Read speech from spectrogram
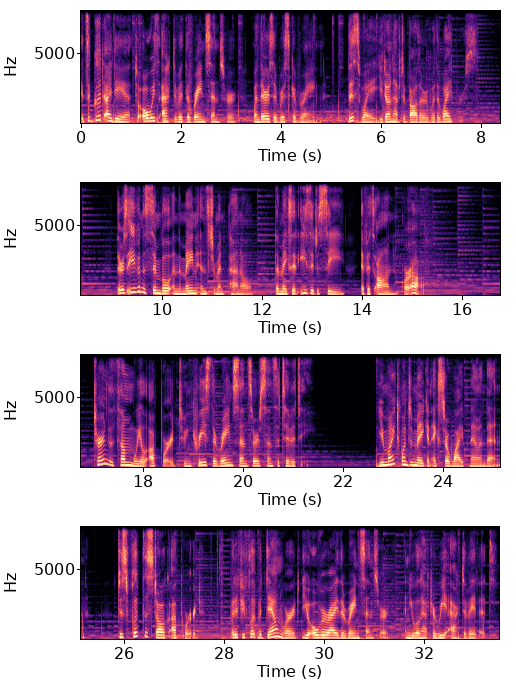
It's a good idea to always activate the rain sensor when there is a risk of rain. This way, you don't have to bother with the wipers. There's even a symbol in the main instrument panel that makes it easy to see if it's on or off. Turn the thumb wheel upward to increase the rain sensor sensitivity. You might want to make an extra wipe now and then. Just flip the stalk upward, but if you flip it downward, you override the rain sensor and you will have to reactivate it.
